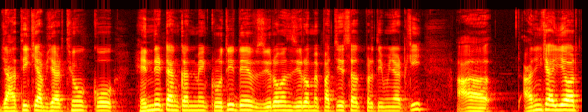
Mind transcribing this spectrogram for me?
जाति के अभ्यर्थियों को हिंदी टंकन में Kruti Dev zero one zero में पच्चीस शब्द प्रति मिनट की आ, आनी चाहिए और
